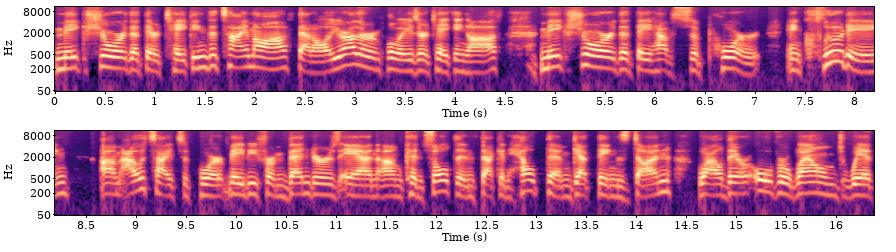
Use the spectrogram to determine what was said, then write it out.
Make sure that they're taking the time off that all your other employees are taking off. Make sure that they have support, including um, outside support, maybe from vendors and um, consultants that can help them get things done while they're overwhelmed with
